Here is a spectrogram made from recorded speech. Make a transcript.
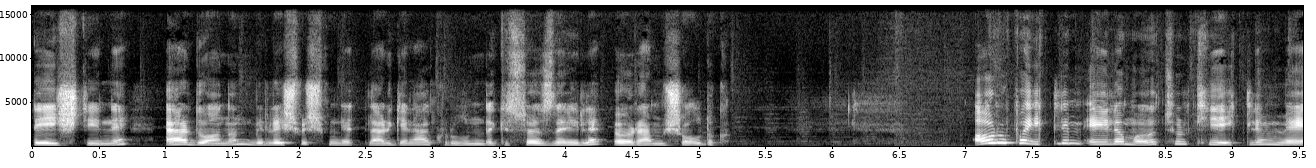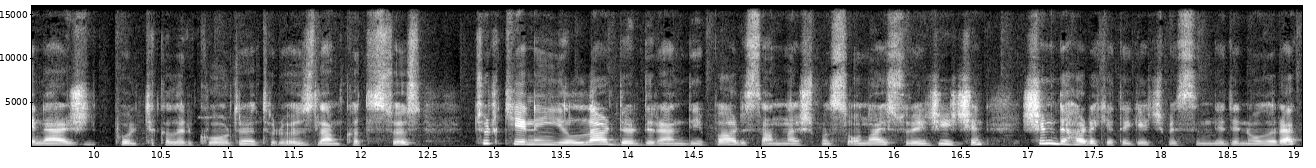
değiştiğini Erdoğan'ın Birleşmiş Milletler Genel Kurulu'ndaki sözleriyle öğrenmiş olduk. Avrupa İklim Eylem Ağı Türkiye İklim ve Enerji Politikaları Koordinatörü Özlem Katısöz, Türkiye'nin yıllardır direndiği Paris Anlaşması onay süreci için şimdi harekete geçmesinin nedeni olarak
